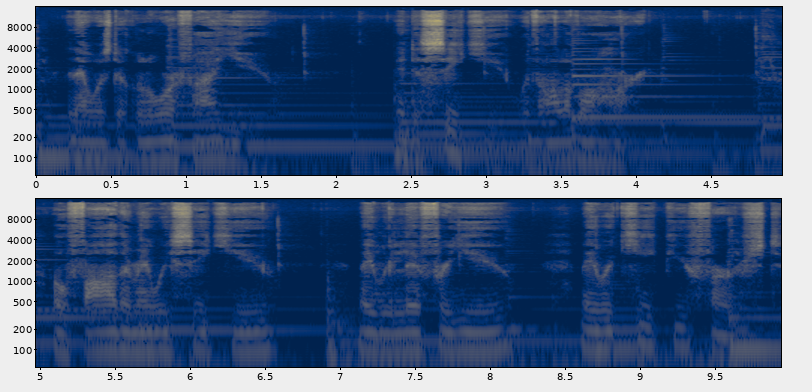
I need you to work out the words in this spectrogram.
and that was to glorify you and to seek you with all of our heart. Oh Father, may we seek you. May we live for you. May we keep you first.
